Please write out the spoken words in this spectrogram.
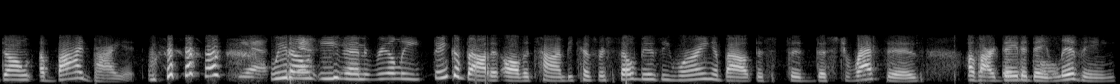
don't abide by it. yes. We don't yes. even yes. really think about it all the time because we're so busy worrying about the the, the stresses of our day to day living,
